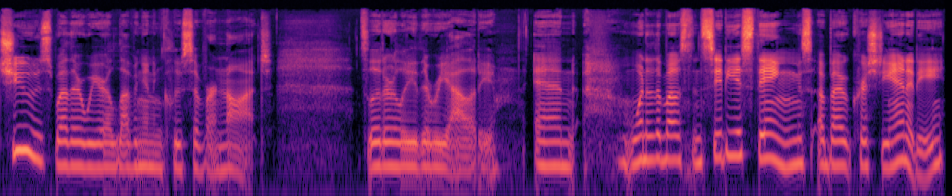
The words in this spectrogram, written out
choose whether we are loving and inclusive or not. It's literally the reality. And one of the most insidious things about Christianity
